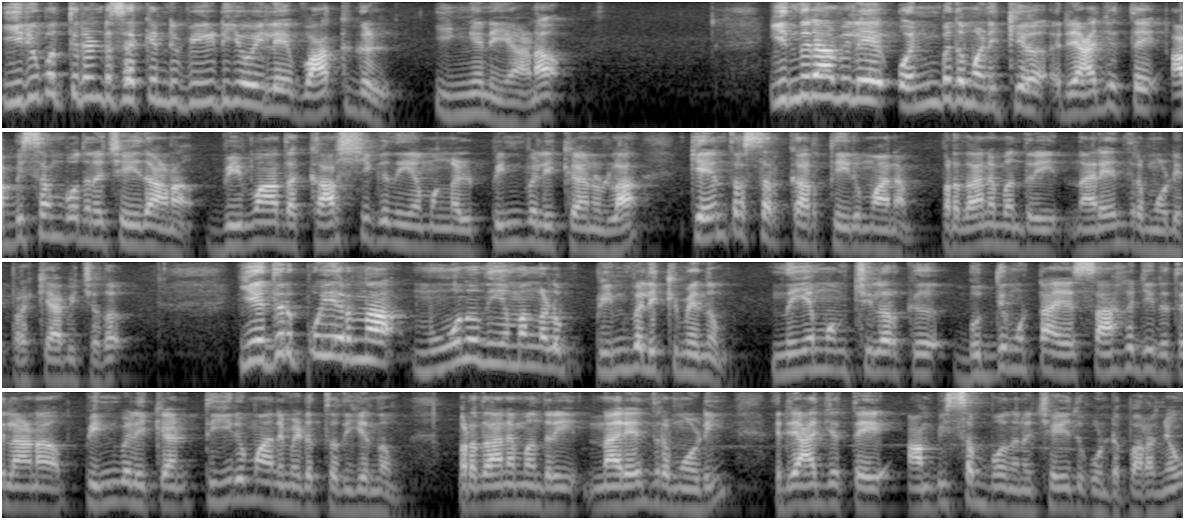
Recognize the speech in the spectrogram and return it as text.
ഇരുപത്തിരണ്ട് സെക്കൻഡ് വീഡിയോയിലെ വാക്കുകൾ ഇങ്ങനെയാണ്. ഇന്ന് രാവിലെ ഒൻപത് മണിക്ക് രാജ്യത്തെ അഭിസംബോധന ചെയ്താണ് വിവാദ കാർഷിക നിയമങ്ങൾ പിൻവലിക്കാനുള്ള കേന്ദ്ര സർക്കാർ തീരുമാനം പ്രധാനമന്ത്രി നരേന്ദ്രമോദി പ്രഖ്യാപിച്ചത്. എതിർപ്പുയർന്ന മൂന്ന് നിയമങ്ങളും പിൻവലിക്കുമെന്നും നിയമം ചിലർക്ക് ബുദ്ധിമുട്ടായ സാഹചര്യത്തിലാണ് പിൻവലിക്കാൻ തീരുമാനമെടുത്തത് എന്നും പ്രധാനമന്ത്രി നരേന്ദ്രമോദി രാജ്യത്തെ അഭിസംബോധന ചെയ്തുകൊണ്ട് പറഞ്ഞു.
